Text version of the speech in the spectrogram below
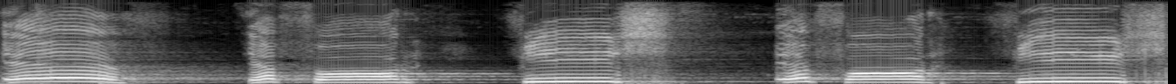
F F for fish F for fish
